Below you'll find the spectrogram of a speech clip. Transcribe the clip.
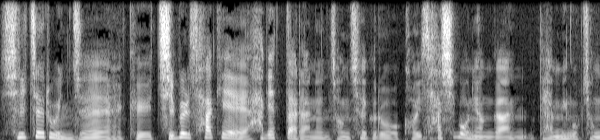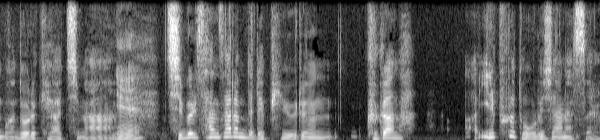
실제로 이제 그 집을 사게 하겠다라는 정책으로 거의 45년간 대한민국 정부가 노력해왔지만 예. 집을 산 사람들의 비율은 그간 1%도 오르지 않았어요.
